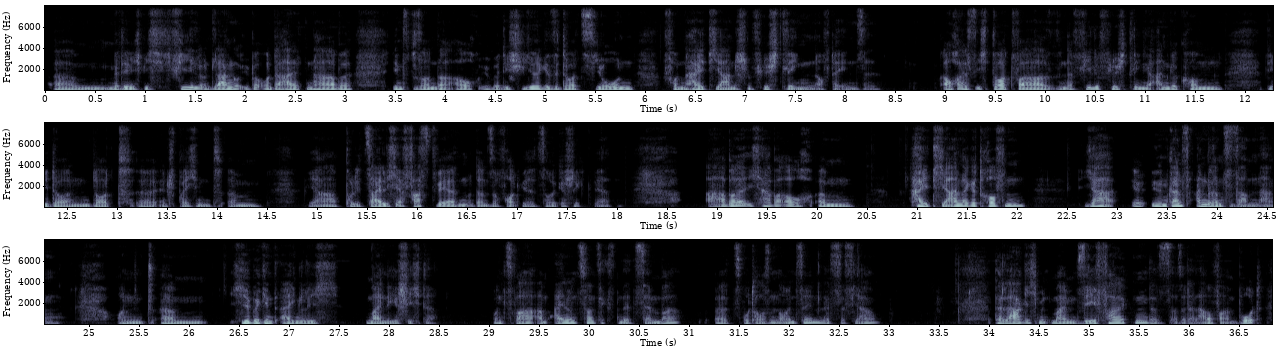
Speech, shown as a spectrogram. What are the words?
ähm, mit dem ich mich viel und lange über unterhalten habe, insbesondere auch über die schwierige Situation von haitianischen Flüchtlingen auf der Insel. Auch als ich dort war, sind da viele Flüchtlinge angekommen, die dann dort äh, entsprechend ähm, ja, polizeilich erfasst werden und dann sofort wieder zurückgeschickt werden. Aber ich habe auch ähm, Haitianer getroffen, ja, in, in einem ganz anderen Zusammenhang. Und ähm, hier beginnt eigentlich meine Geschichte. Und zwar am 21. Dezember äh, 2019, letztes Jahr. Da lag ich mit meinem Seefalken, das ist also der Name von meinem Boot,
